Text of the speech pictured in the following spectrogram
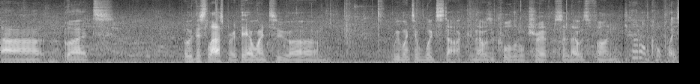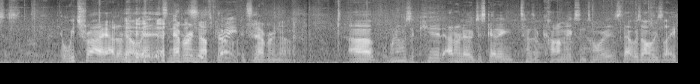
Uh, but oh, this last birthday, I went to, um, we went to Woodstock, and that was a cool little trip. So that was fun. You got all the cool places. We try. I don't know. It, it's never enough, though. great. It's never enough. Uh, when I was a kid, I don't know, just getting tons of comics and toys. That was always like,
